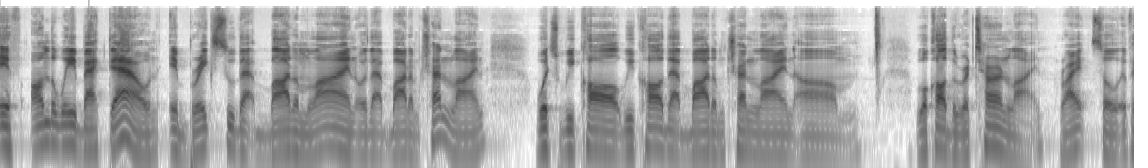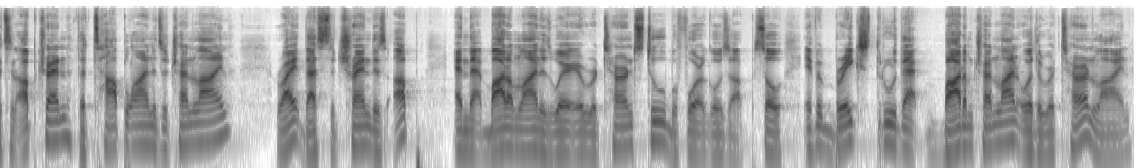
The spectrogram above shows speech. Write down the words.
if on the way back down it breaks through that bottom line or that bottom trend line, which we call we call that bottom trend line um, we'll call the return line, right? So if it's an uptrend, the top line is a trend line, right? That's the trend is up and that bottom line is where it returns to before it goes up. So if it breaks through that bottom trend line or the return line,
